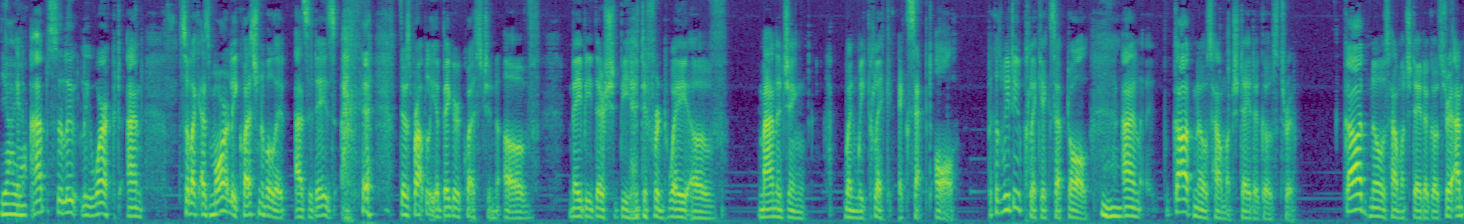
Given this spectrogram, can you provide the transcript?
Yeah, yeah. It absolutely worked. And so, like, as morally questionable it, as it is, there's probably a bigger question of maybe there should be a different way of managing when we click accept all. Because we do click accept all. Mm-hmm. And God knows how much data goes through. God knows how much data goes through. And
